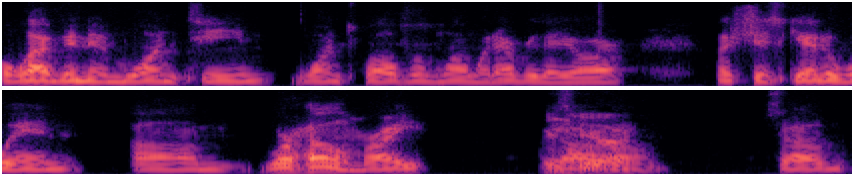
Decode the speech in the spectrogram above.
11 and one team, one 12 and one, whatever they are. Let's just get a win. Um, we're home, right? Yes, we are, we are. home. So,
